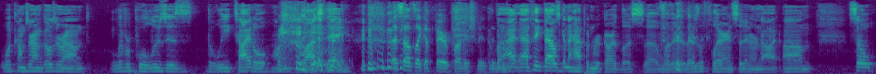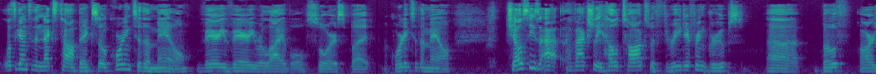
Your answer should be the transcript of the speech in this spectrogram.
what comes around goes around. Liverpool loses the league title on the last day. That sounds like a fair punishment to but me. I, I think that was going to happen regardless, uh, whether there's a flare incident or not. Um, so let's get into the next topic. So according to the Mail, very very reliable source, but according to the Mail, Chelsea's a- have actually held talks with three different groups. Uh, both are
